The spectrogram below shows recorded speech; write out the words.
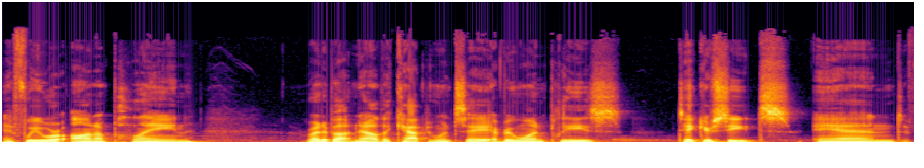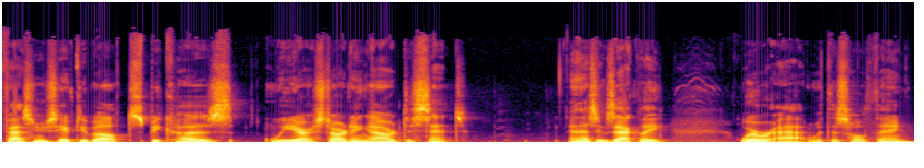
if we were on a plane, right about now the captain would say, Everyone, please take your seats and fasten your safety belts because we are starting our descent. And that's exactly where we're at with this whole thing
